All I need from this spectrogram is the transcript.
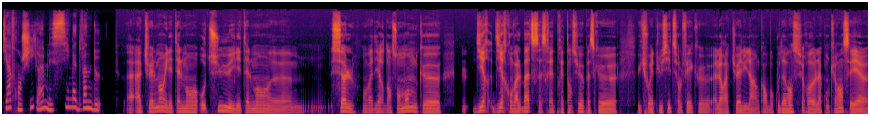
qui a franchi quand même les 6 mètres 22. Actuellement, il est tellement au-dessus, il est tellement euh, seul, on va dire, dans son monde que dire, dire qu'on va le battre, ce serait être prétentieux parce que il faut être lucide sur le fait qu'à l'heure actuelle, il a encore beaucoup d'avance sur euh, la concurrence et euh,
